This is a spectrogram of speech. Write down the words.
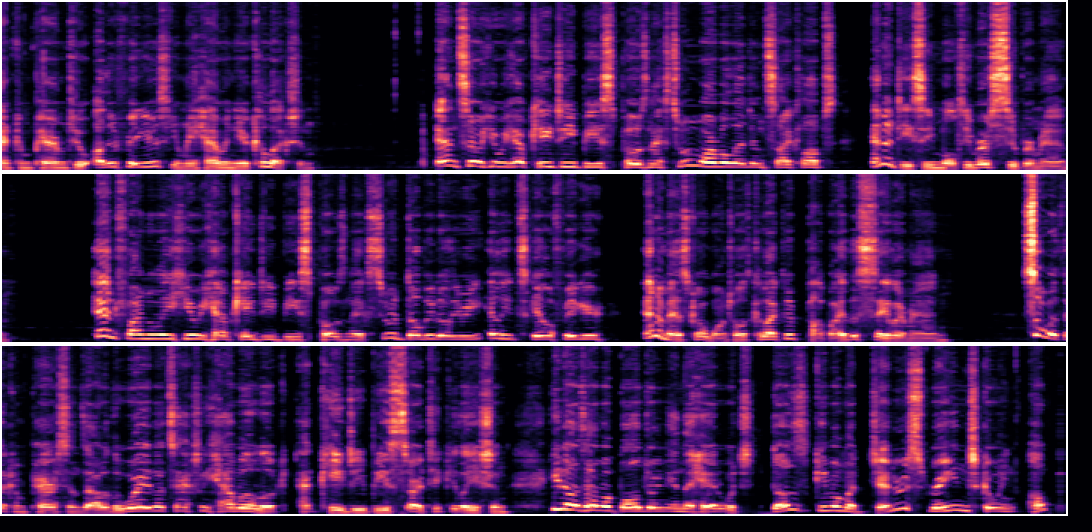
and compare him to other figures you may have in your collection. And so here we have KG Beast posed next to a Marvel Legends Cyclops and a DC Multiverse Superman. And finally, here we have KG Beast posed next to a WWE Elite Scale figure and a Mezco 112th Collective Popeye the Sailor Man. So with the comparisons out of the way, let's actually have a look at KG Beast's articulation. He does have a ball joint in the head, which does give him a generous range going up,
